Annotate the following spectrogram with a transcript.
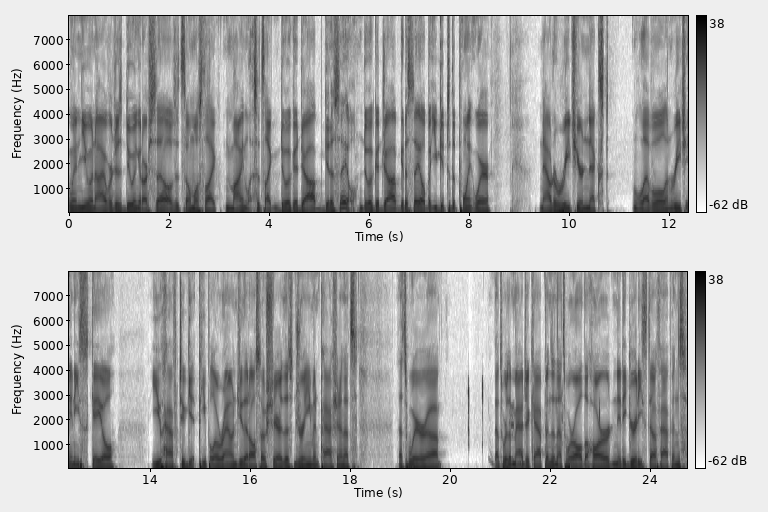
when you and I were just doing it ourselves, it's almost like mindless. It's like do a good job, get a sale. Do a good job, get a sale. But you get to the point where now to reach your next level and reach any scale, you have to get people around you that also share this dream and passion, and that's that's where. Uh, that's where the magic happens, and that's where all the hard nitty gritty stuff happens.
